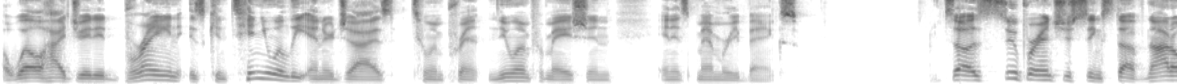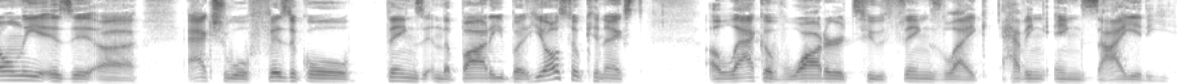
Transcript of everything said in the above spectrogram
A well hydrated brain is continually energized to imprint new information in its memory banks. So, it's super interesting stuff. Not only is it uh, actual physical things in the body, but he also connects a lack of water to things like having anxiety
